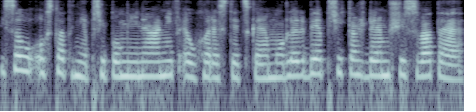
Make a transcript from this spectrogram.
Jsou ostatně připomínáni v eucharistické modlitbě při každém ši svaté.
